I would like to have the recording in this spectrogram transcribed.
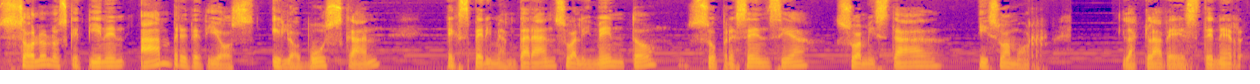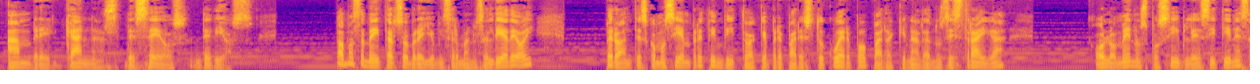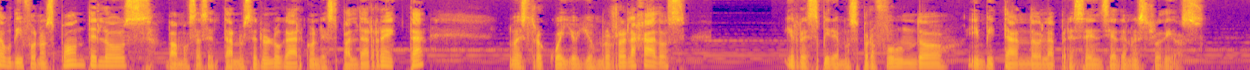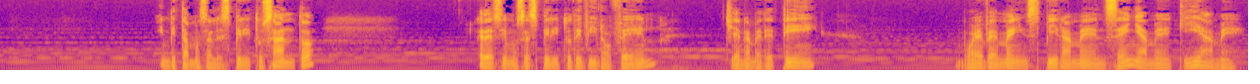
Solo los que tienen hambre de Dios y lo buscan experimentarán su alimento, su presencia, su amistad y su amor. La clave es tener hambre, ganas, deseos de Dios. Vamos a meditar sobre ello, mis hermanos, el día de hoy, pero antes, como siempre, te invito a que prepares tu cuerpo para que nada nos distraiga, o lo menos posible, si tienes audífonos, póntelos, vamos a sentarnos en un lugar con la espalda recta, nuestro cuello y hombros relajados, y respiremos profundo, invitando la presencia de nuestro Dios. Invitamos al Espíritu Santo, le decimos Espíritu Divino, ven, lléname de ti, muéveme, inspírame, enséñame, guíame,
